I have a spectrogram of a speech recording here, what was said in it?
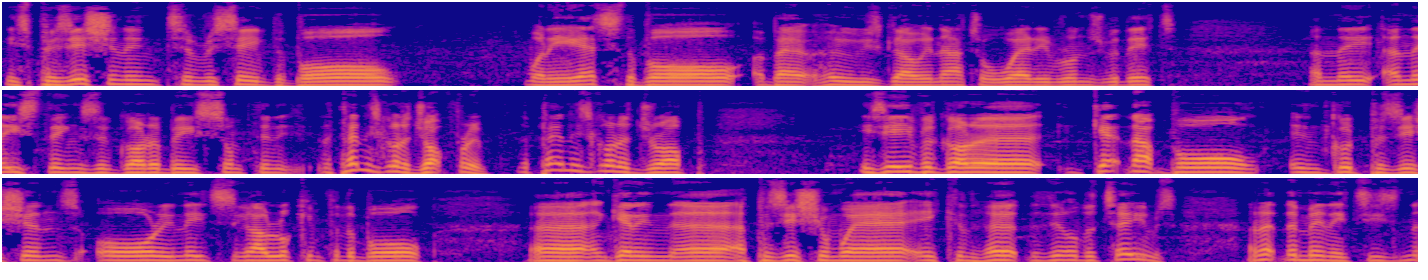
his positioning to receive the ball, when he gets the ball, about who he's going at or where he runs with it, and the and these things have got to be something. The penny's got to drop for him. The penny's got to drop. He's either got to get that ball in good positions, or he needs to go looking for the ball uh, and get in uh, a position where he can hurt the other teams. And at the minute, he's n-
